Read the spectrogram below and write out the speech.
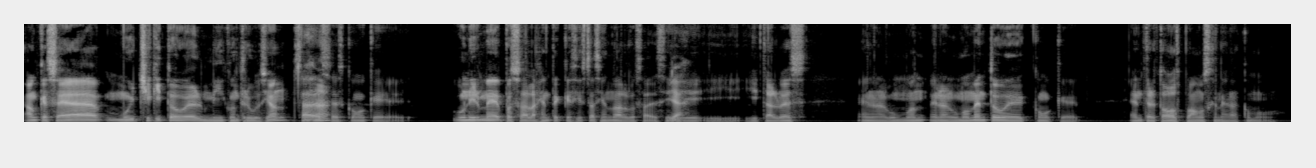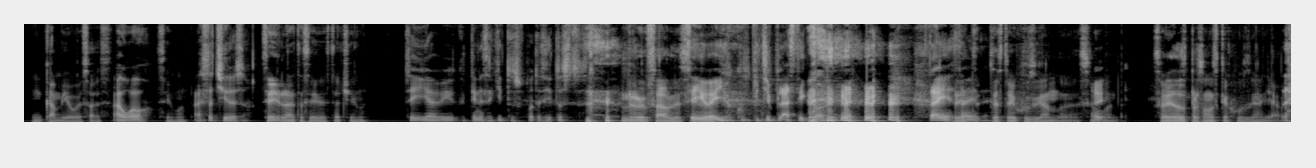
aunque sea muy chiquito, güey, mi contribución, ¿sabes? Ajá. Es como que unirme, pues, a la gente que sí está haciendo algo, ¿sabes? Y, y- y tal vez en algún, en algún momento, güey, como que entre todos podamos generar como un cambio, güey, ¿sabes? ah, huevo, Sí, bueno. ah, está chido eso. Sí, la neta sí, está chido. Sí, ya vi que tienes aquí tus potecitos. Reusable, Sí, güey, yo con pinche plástico. está bien, está bien. te estoy juzgando en ese momento. Soy de esas personas que juzgan ya, güey.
